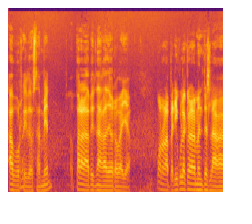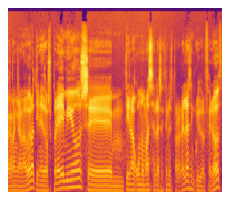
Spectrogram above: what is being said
aburridos también para la Biznaga de Oro, vaya. Bueno, la película claramente es la gran ganadora, tiene dos premios, eh, tiene alguno más en las secciones paralelas, incluido el Feroz,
